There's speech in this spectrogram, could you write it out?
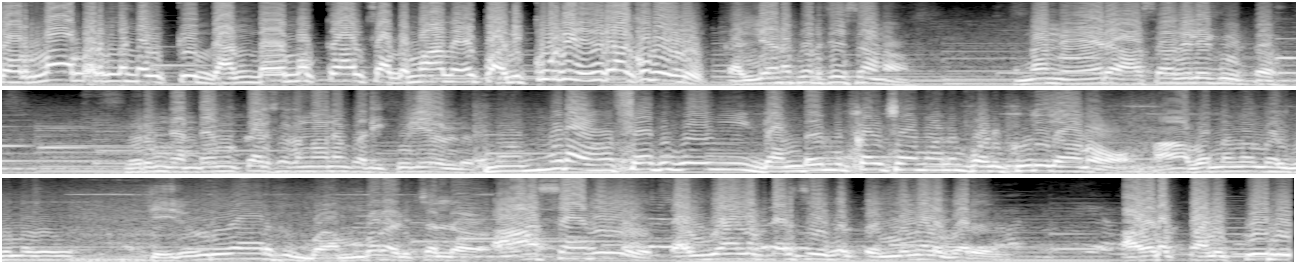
സ്വർണാഭരണങ്ങൾക്ക് രണ്ടേ മുക്കാൽ ശതമാനമേ പണിക്കൂലി ഈടാക്കുന്നുള്ളൂ. കല്യാണ പർച്ചേസ് ആണോ? എന്നാ നേരെ ആസാദിലേക്ക് വിട്ടോ. വെറും രണ്ടേ മുക്കാൽ ശതമാനം പണിക്കൂലിയേ ഉള്ളൂ. നമ്മുടെ ആസാദ് ഗോൾഡിൽ രണ്ടേ മുക്കാൽ ശതമാനം പണിക്കൂലിയിലാണോ ആഭരണങ്ങൾ നൽകുന്നത്? തിരൂരുകാർക്ക് ബമ്പർ അടിച്ചല്ലോ. ആസാദ് കല്യാണ പർച്ചേസ് പെണ്ണുങ്ങൾ പറയും. അവിടെ പണിക്കൂലി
